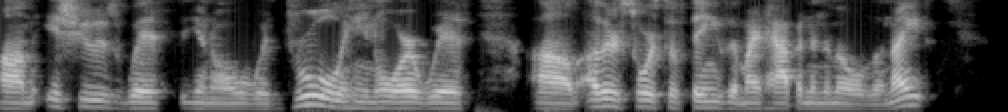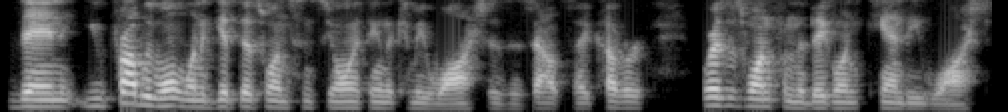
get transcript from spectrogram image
um, issues with, you know, with drooling or with um, other sorts of things that might happen in the middle of the night, then you probably won't want to get this one since the only thing that can be washed is this outside cover. Whereas this one from the big one can be washed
